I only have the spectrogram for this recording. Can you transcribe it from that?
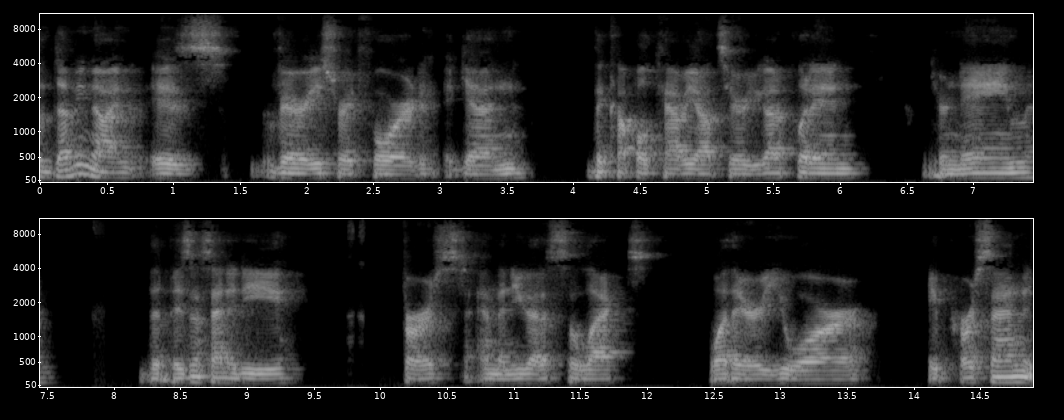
The W9 is very straightforward. Again, the couple caveats here you got to put in your name, the business entity first, and then you got to select whether you are a person, a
